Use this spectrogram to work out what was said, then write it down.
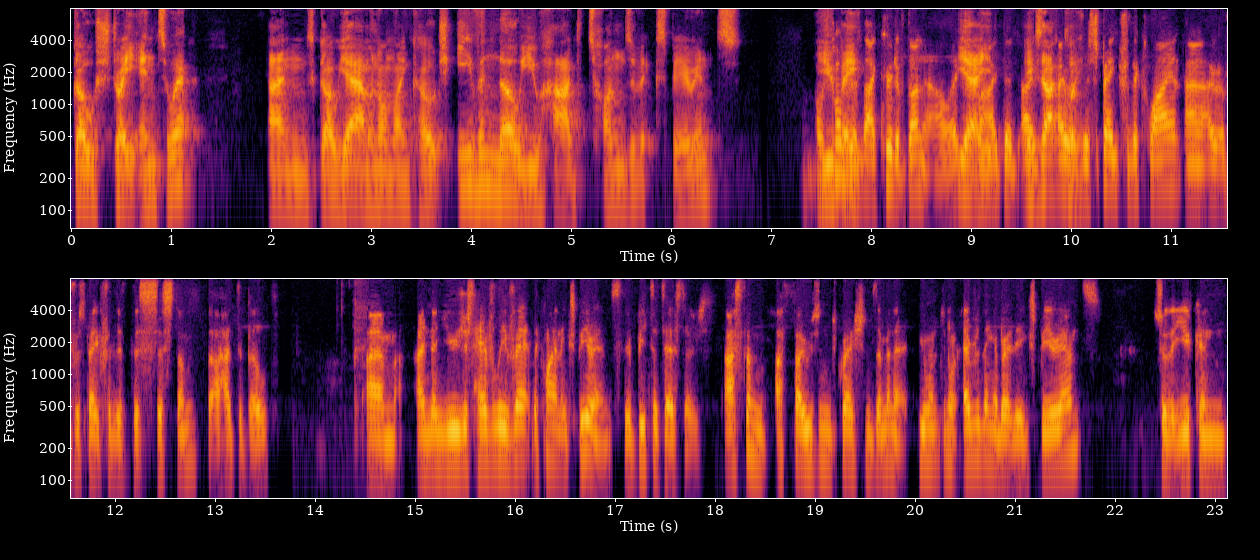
go straight into it and go, "Yeah, I'm an online coach," even though you had tons of experience. I was you confident ba- that I could have done it, Alex. Yeah, I did. exactly. out of respect for the client and out of respect for the, the system that I had to build. Um, and then you just heavily vet the client experience. They're beta testers. Ask them a thousand questions a minute. You want to know everything about the experience so that you can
